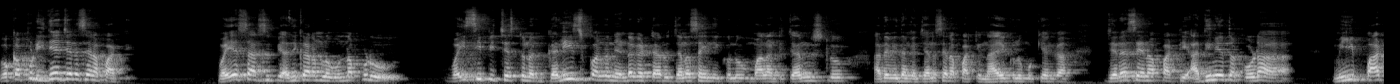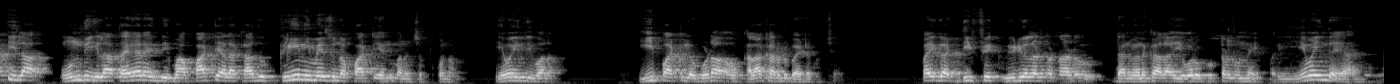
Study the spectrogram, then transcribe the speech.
ఒకప్పుడు ఇదే జనసేన పార్టీ. వైఎస్ఆర్సీపీ అధికారంలో ఉన్నప్పుడు వైసీపీ చేస్తున్న గలీజు పనులను ఎండగట్టారు జన సైనికులు మాలాంటి జర్నలిస్టులు అదేవిధంగా జనసేన పార్టీ నాయకులు ముఖ్యంగా. జనసేన పార్టీ అధినేత కూడా మీ పార్టీ ఇలా ఉంది ఇలా తయారైంది మా పార్టీ అలా కాదు క్లీన్ ఇమేజ్ ఉన్న పార్టీ అని మనం చెప్పుకున్నాం. ఏమైంది ఇవాళ? ఈ పార్టీలో కూడా ఒక కళాకారుడు బయటకు వచ్చారు పైగా డీప్ ఫేక్ వీడియోలు అంటున్నాడు. దాని వెనకాల ఎవరో కుట్రలు ఉన్నాయి. మరి ఏమైందయ్యా నువ్వు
